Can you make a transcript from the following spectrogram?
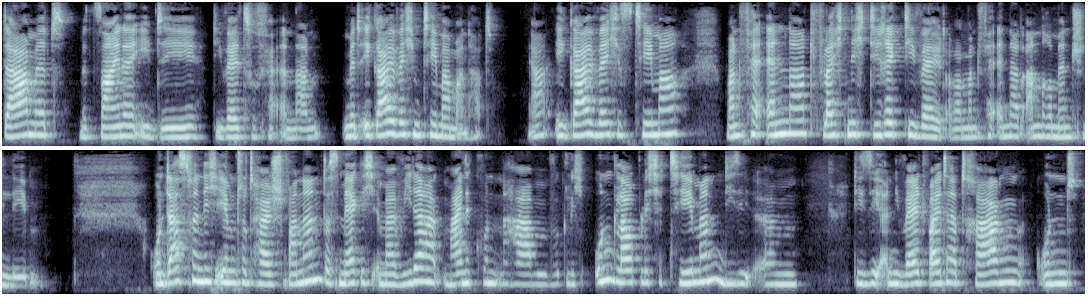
damit mit seiner Idee die Welt zu verändern. Mit egal welchem Thema man hat. Ja, egal welches Thema, man verändert vielleicht nicht direkt die Welt, aber man verändert andere Menschenleben. Und das finde ich eben total spannend. Das merke ich immer wieder. Meine Kunden haben wirklich unglaubliche Themen, die, ähm, die sie an die Welt weitertragen. Und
